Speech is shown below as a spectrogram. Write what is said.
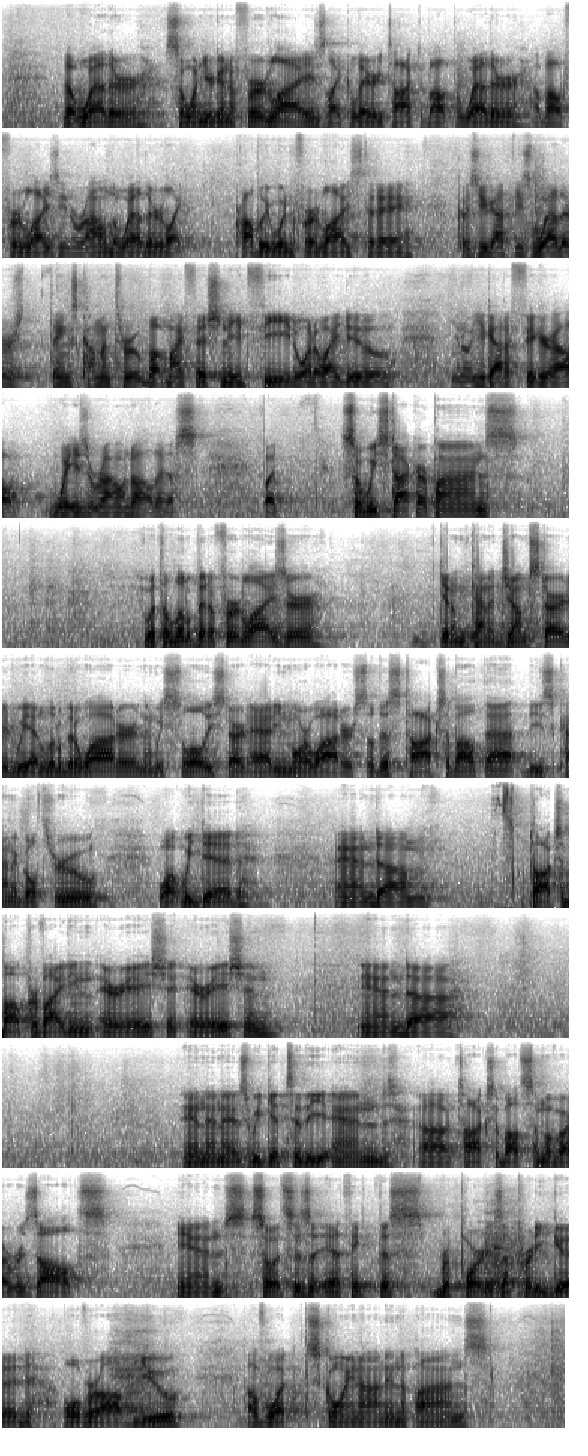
the weather, so when you're gonna fertilize, like Larry talked about the weather, about fertilizing around the weather, like probably wouldn't fertilize today because you got these weather things coming through. But my fish need feed. What do I do? You know, you got to figure out ways around all this. But so we stock our ponds with a little bit of fertilizer, get them kind of jump started. We add a little bit of water and then we slowly start adding more water. So this talks about that. These kind of go through what we did and um, talks about providing aeration, aeration and uh, and then as we get to the end, uh, talks about some of our results. And so it's, I think this report is a pretty good overall view of what's going on in the ponds.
